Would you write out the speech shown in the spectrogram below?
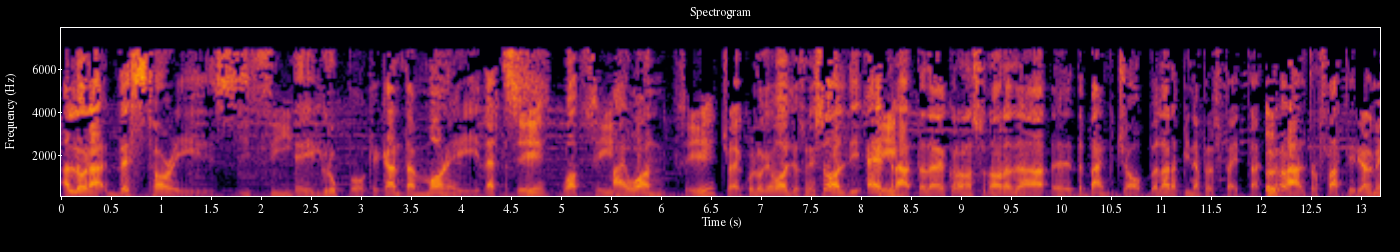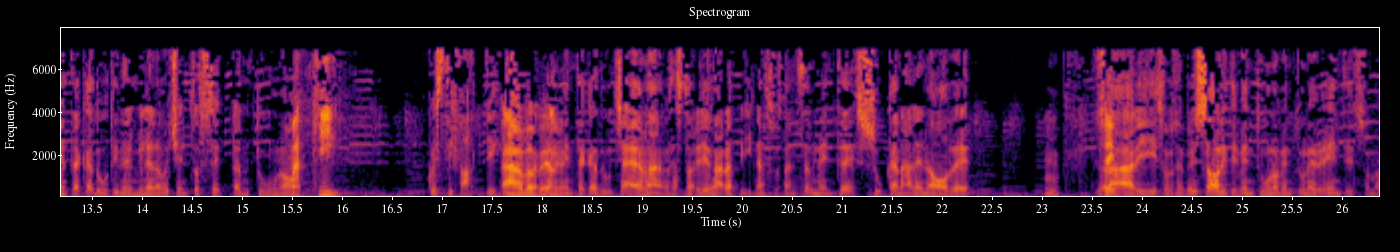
Allora, The Stories. Sì. È il gruppo che canta Money, That's Sì, What sì. I Want. Sì. Cioè, quello che voglio sono i soldi, è Sì. tratta da colonna sonora da eh, The Bank Job, la rapina perfetta. Eh. Tra l'altro, fatti realmente accaduti nel 1971. Ma chi? questi fatti Ah, va realmente accaduti. Cioè, è una, una storia di una rapina sostanzialmente su canale 9. Mm? Gli Sì. orari sono sempre i soliti, 21, 21 e 20, insomma,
